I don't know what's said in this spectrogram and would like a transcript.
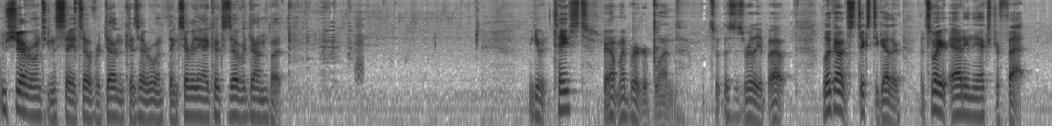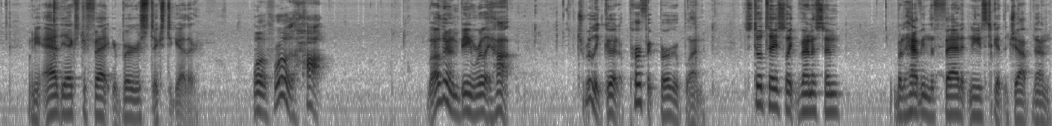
I'm sure everyone's going to say it's overdone because everyone thinks everything I cook is overdone, but give it a taste. Try out my burger blend. That's what this is really about. Look how it sticks together. That's why you're adding the extra fat. When you add the extra fat, your burger sticks together. Well, it's really hot. But other than being really hot, it's really good. A perfect burger blend. Still tastes like venison, but having the fat it needs to get the job done.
